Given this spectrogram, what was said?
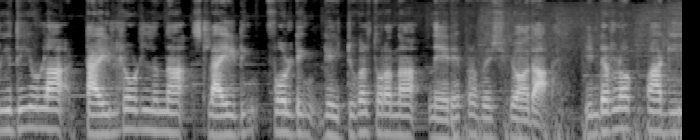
വീതിയുള്ള ടൈൽ റോഡിൽ നിന്ന് സ്ലൈഡിംഗ് ഫോൾഡിംഗ് ഗേറ്റുകൾ തുറന്ന് നേരെ പ്രവേശിക്കുന്നത് ഇന്റർലോക്ക് പാകി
